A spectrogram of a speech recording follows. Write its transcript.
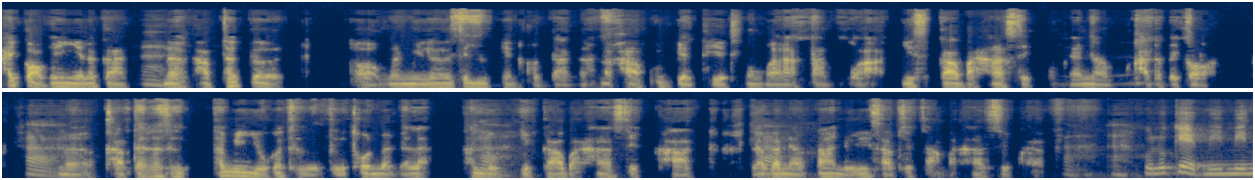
ให้กรอบเป็นอย่างนี้แล้วกันนะครับ ถ้าเกิดเออมันมีเรื่องจะยูเครนกดดันนะนะครับคุณเปลี่ยนเทียลงมาต่ำกว่ายี่สิบเก้าบาทห้าสิบผมแนะนำคัดไปก่อนนะครับแต่ถ้าถือถ้ามีอยู่ก็ถือถือทนแบบนี้แหละ ถ้าหลุดยี่สิบเก้าบาทห้าสิบคัดแล้วก็แนวต้านอยู่ที่สามสิบสามบาทห้าสิบครับคุณลูกเกดมีมิ้น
